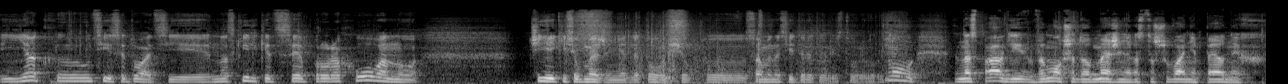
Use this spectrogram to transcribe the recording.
Як е, у цій ситуації, наскільки це прораховано? Чи є якісь обмеження для того, щоб е, саме на цій території створювалося? Ну, насправді вимог щодо обмеження розташування певних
